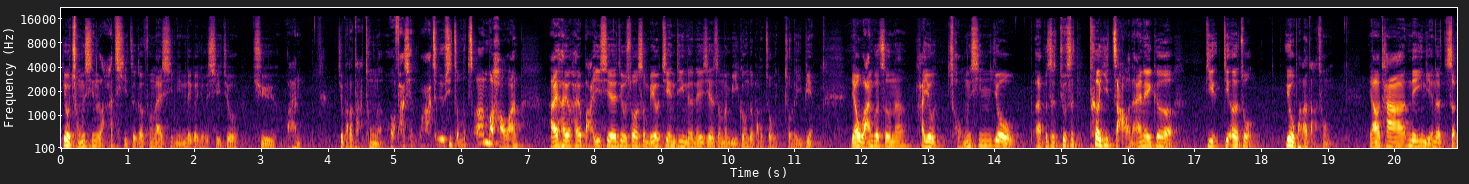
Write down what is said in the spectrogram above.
又重新拿起这个风来西林那个游戏就去玩，就把它打通了。我发现哇，这个游戏怎么这么好玩？还还有还有把一些就说是没有鉴定的那些什么迷宫都把它走走了一遍，然后玩过之后呢，他又重新又呃不是就是特意找来那个第第二座，又把它打通，然后他那一年的整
